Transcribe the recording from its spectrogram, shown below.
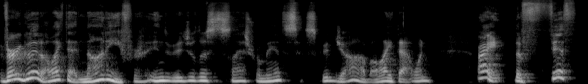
very good. I like that. Nani for individualist slash romanticist. Good job. I like that one. All right. The fifth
